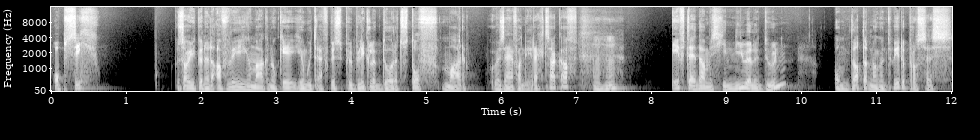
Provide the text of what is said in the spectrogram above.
op zich zou je kunnen de afwegingen maken, oké, je moet even publiekelijk door het stof, maar we zijn van die rechtszaak af. Heeft hij dat misschien niet willen doen, omdat er nog een tweede proces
